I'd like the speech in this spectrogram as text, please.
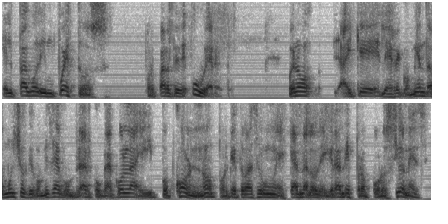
el pago de impuestos por parte de Uber. Bueno, hay que, les recomiendo a muchos que comiencen a comprar Coca-Cola y popcorn, ¿no? Porque esto va a ser un escándalo de grandes proporciones.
